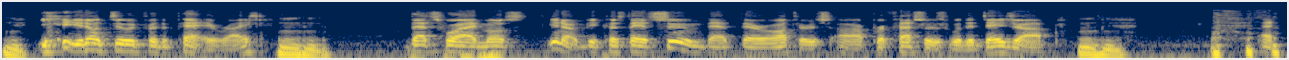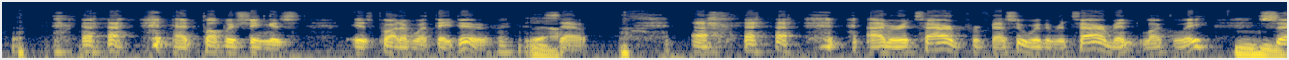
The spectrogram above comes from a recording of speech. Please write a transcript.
mm. you don't do it for the pay, right? Mm-hmm. That's why most, you know, because they assume that their authors are professors with a day job, mm-hmm. publishing is is part of what they do. Yeah. So. Uh, I'm a retired professor with a retirement, luckily, mm-hmm. so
